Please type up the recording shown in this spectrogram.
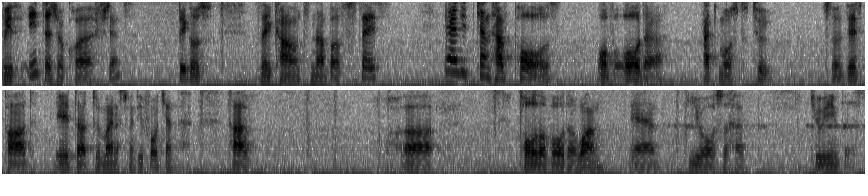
with integer coefficients because they count the number of states, and it can have poles of order at most 2. So this part, eta to minus 24, can have uh, pole of order 1, and you also have Q inverse.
